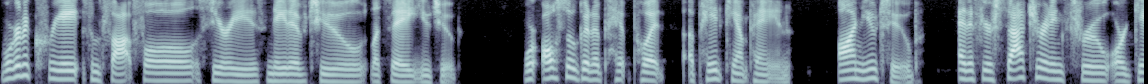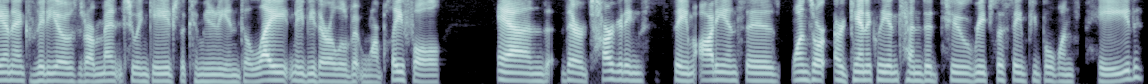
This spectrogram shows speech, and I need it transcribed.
we're going to create some thoughtful series native to, let's say, YouTube. We're also going to put a paid campaign on YouTube. And if you're saturating through organic videos that are meant to engage the community and delight, maybe they're a little bit more playful and they're targeting the same audiences, one's or- organically intended to reach the same people, one's paid.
